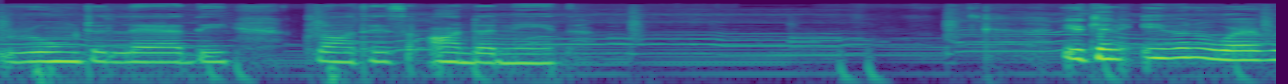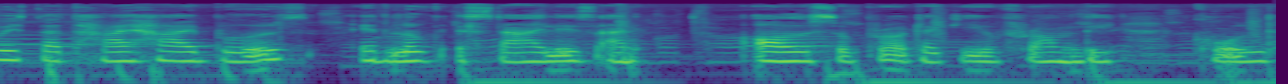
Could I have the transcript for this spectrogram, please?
room to layer the clothes underneath. You can even wear with the thigh high boots. It looks stylish and also protect you from the cold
